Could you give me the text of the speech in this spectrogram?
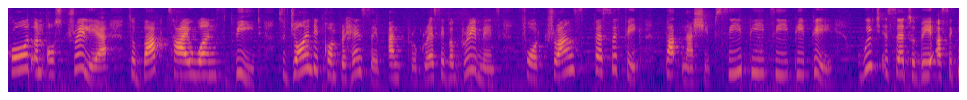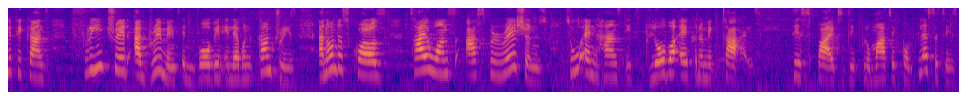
called on Australia to back Taiwan's bid to join the Comprehensive and Progressive Agreement for Trans-Pacific Partnership CPTPP, which is said to be a significant free trade agreement involving 11 countries and underscores Taiwan's aspirations to enhance its global economic ties despite diplomatic complexities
